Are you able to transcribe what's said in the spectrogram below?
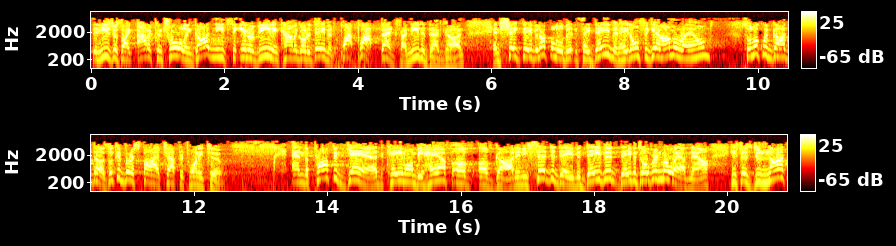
that he's just like out of control and God needs to intervene and kind of go to David, plop, plop, thanks, I needed that God, and shake David up a little bit and say, David, hey, don't forget I'm around. So look what God does. Look at verse 5, chapter 22. And the prophet Gad came on behalf of, of God and he said to David, David, David's over in Moab now, he says, do not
